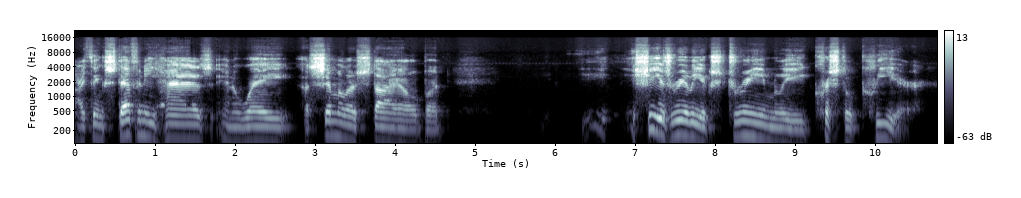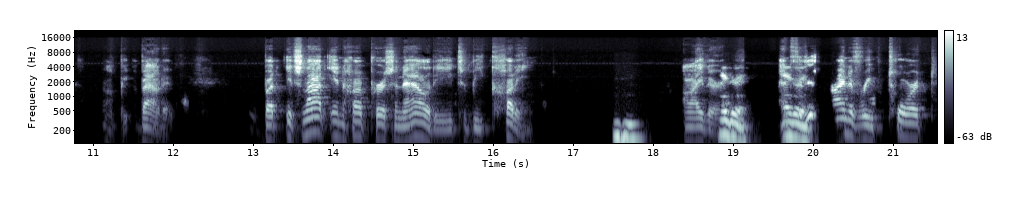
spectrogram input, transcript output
I think Stephanie has, in a way, a similar style, but she is really extremely crystal clear about it. But it's not in her personality to be cutting hmm either. I agree. I And for agree. this kind of retort,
